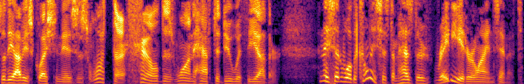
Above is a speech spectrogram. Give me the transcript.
So the obvious question is, is what the hell does one have to do with the other? And they said, well, the cooling system has the radiator lines in it.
